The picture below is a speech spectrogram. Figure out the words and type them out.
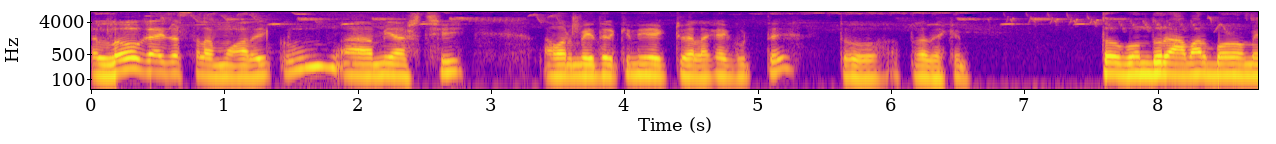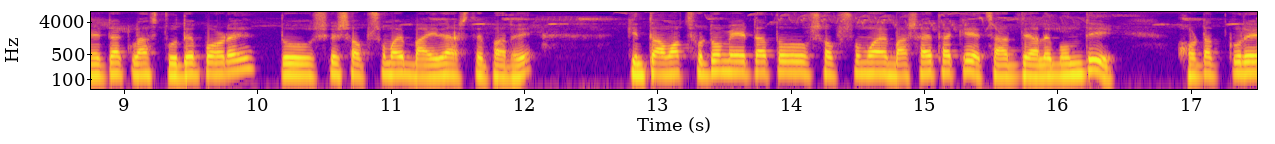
হ্যালো গাইজ আসসালামু আলাইকুম। আমি আসছি আমার মেয়েদেরকে নিয়ে একটু এলাকায় ঘুরতে। তো আপনারা দেখেন। তো বন্ধুরা, আমার বড় মেয়েটা ক্লাস টুতে পড়ে, তো সে সব সময় বাইরে আসতে পারে। কিন্তু আমার ছোট মেয়েটা তো সব সময় বাসায় থাকে, চার দেয়ালে বন্দি। হঠাৎ করে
